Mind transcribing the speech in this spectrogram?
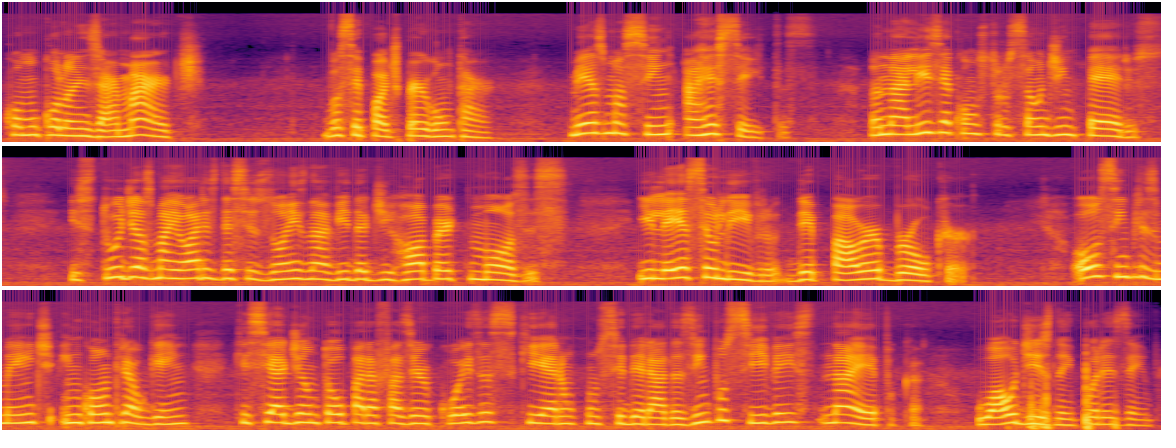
como colonizar Marte? Você pode perguntar. Mesmo assim, há receitas. Analise a construção de impérios. Estude as maiores decisões na vida de Robert Moses e leia seu livro The Power Broker. Ou simplesmente encontre alguém que se adiantou para fazer coisas que eram consideradas impossíveis na época. Walt Disney, por exemplo.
